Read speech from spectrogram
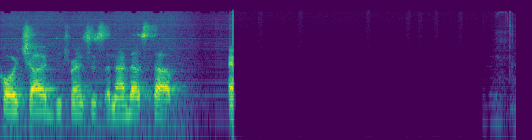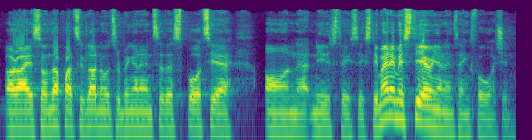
culture differences and other stuff. All right, so on that particular note, to bring an end to the sports here on News 360. My name is Thierry and thanks for watching.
